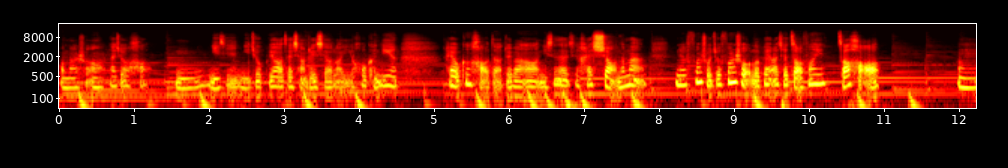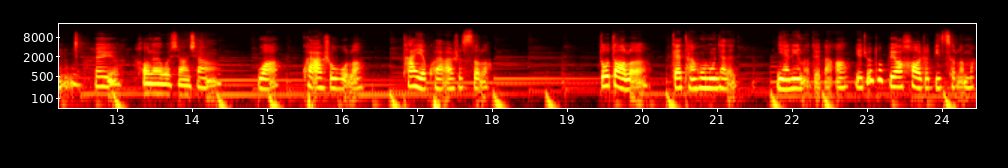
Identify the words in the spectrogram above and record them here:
我妈说：“嗯，那就好。嗯，你先你就不要再想这些了，以后肯定还有更好的，对吧？啊，你现在还小呢嘛，你分手就分手了呗，而且早分早好。”嗯，所以后来我想想，我快二十五了，他也快二十四了，都到了该谈婚论嫁的年龄了，对吧？啊，也就都不要耗着彼此了嘛。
